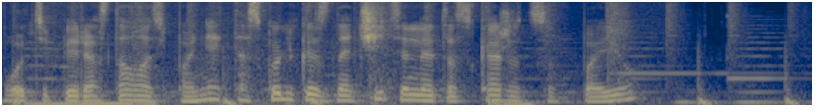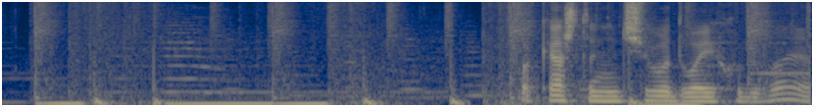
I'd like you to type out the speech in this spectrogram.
Вот теперь осталось понять, насколько значительно это скажется в бою. Пока что ничего, двоих убиваю.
